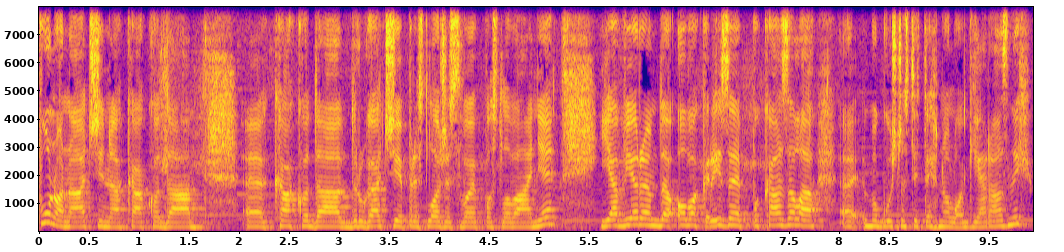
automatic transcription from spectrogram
puno načina kako da, e, kako da drugačije preslože svoje poslovanje. Ja vjerujem da ova kriza je pokazala e, mogućnosti tehnologija raznih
